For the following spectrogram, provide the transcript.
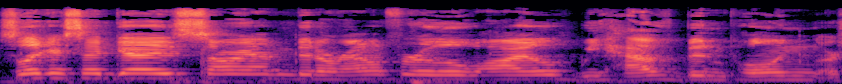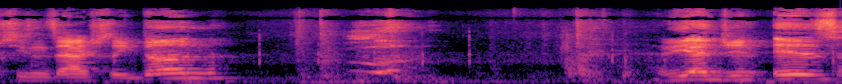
So, like I said, guys, sorry I haven't been around for a little while. We have been pulling. Our season's actually done. The engine is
